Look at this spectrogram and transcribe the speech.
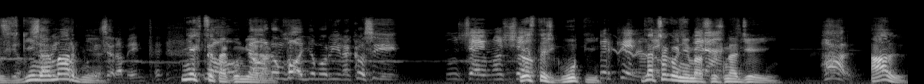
zginę marnie. Nie chcę no, tak No, umierać. sei uno shock. Jesteś głupi. Dlaczego nie masz już nadziei? Al,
